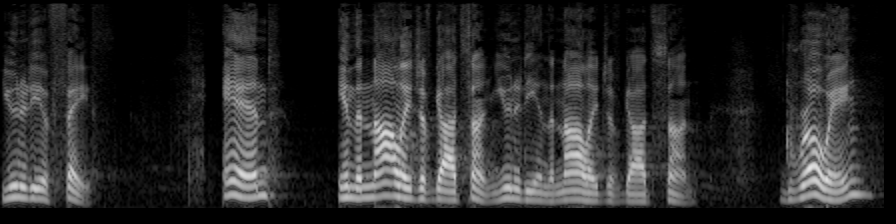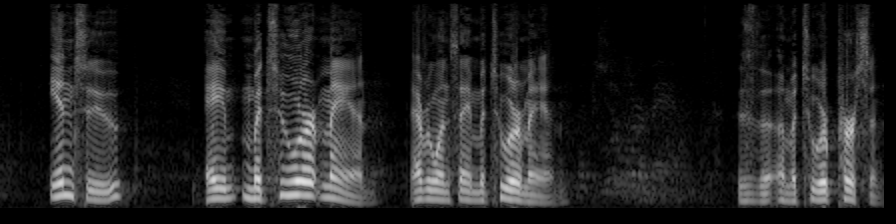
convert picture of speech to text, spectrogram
Unity of faith. And in the knowledge of God's Son. Unity in the knowledge of God's Son. Growing into a mature man. Everyone say mature man. This is a mature person.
